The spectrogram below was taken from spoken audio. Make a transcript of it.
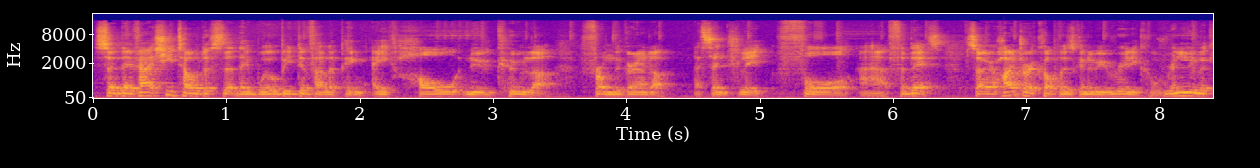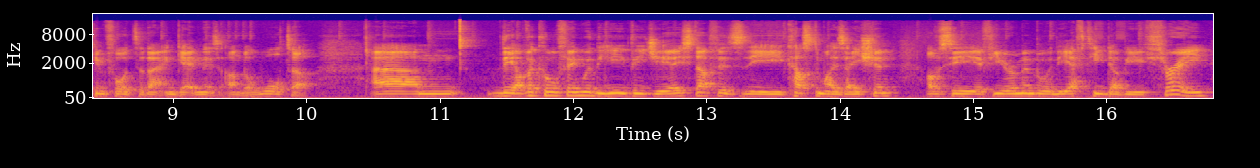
So they've actually told us that they will be developing a whole new cooler from the ground up essentially for uh, for this. So hydro copper is going to be really cool. Really looking forward to that and getting this underwater. Um, the other cool thing with the EVGA stuff is the customization. Obviously, if you remember with the FTW3,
